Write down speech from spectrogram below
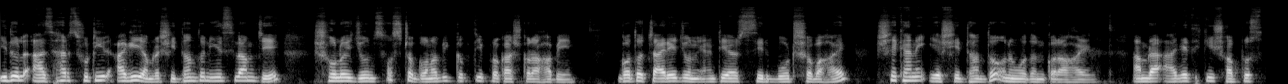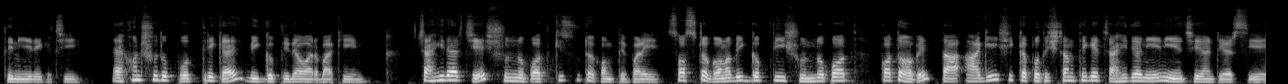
ঈদুল আজহার ছুটির আগেই আমরা সিদ্ধান্ত নিয়েছিলাম যে ষোলোই জুন ষষ্ঠ গণবিজ্ঞপ্তি প্রকাশ করা হবে। গত চারই জুন এনটিআরসির বোর্ড সভা হয়, সেখানে এর সিদ্ধান্ত অনুমোদন করা হয়। আমরা আগে থেকেই সব প্রস্তুতি নিয়ে রেখেছি। এখন শুধু পত্রিকায় বিজ্ঞপ্তি দেওয়ার বাকি। চাহিদার চেয়ে শূন্যপদ কিছুটা কমতে পারে। ষষ্ঠ গণবিজ্ঞপ্তি শূন্যপদ কত হবে? তা আগেই শিক্ষা প্রতিষ্ঠান থেকে চাহিদা নিয়ে নিয়েছে এনটিআরসিএ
